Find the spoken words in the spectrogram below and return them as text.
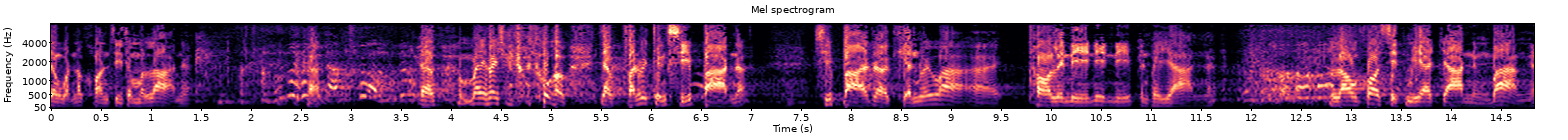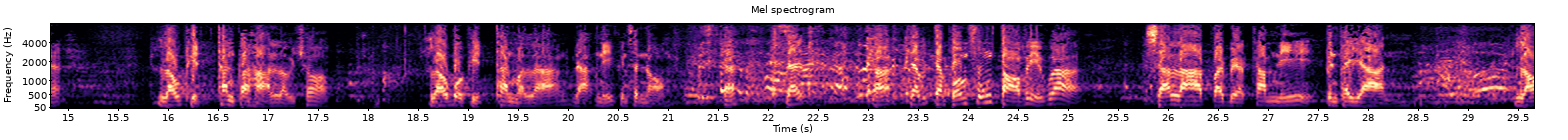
จังหวัดนครศรีธรรมราชเนี่ยไม่ไม่ใช่ทั่วแต่ฝันไปถึงสีปาดนะสีปาดเขียนไว้ว่าทอรณีนี่นี้เป็นพยานนะเราก็สิทธิ์มีอาจารย์หนึ่งบ้างนะเราผิดท่านประหารเราชอบ เราบ่ผิดท่านมาล้าง ดาบนี้ขึ้นสนองนะแต่แต่แต่ผมฟุ้งต่อไปอีกว่าศาลาปฏิบัติธรรมนี้เป็นพยาน เรา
